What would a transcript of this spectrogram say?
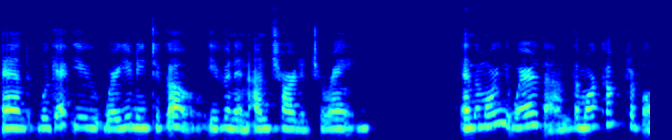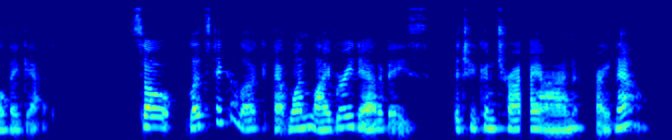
and will get you where you need to go, even in uncharted terrain. And the more you wear them, the more comfortable they get. So let's take a look at one library database that you can try on right now.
